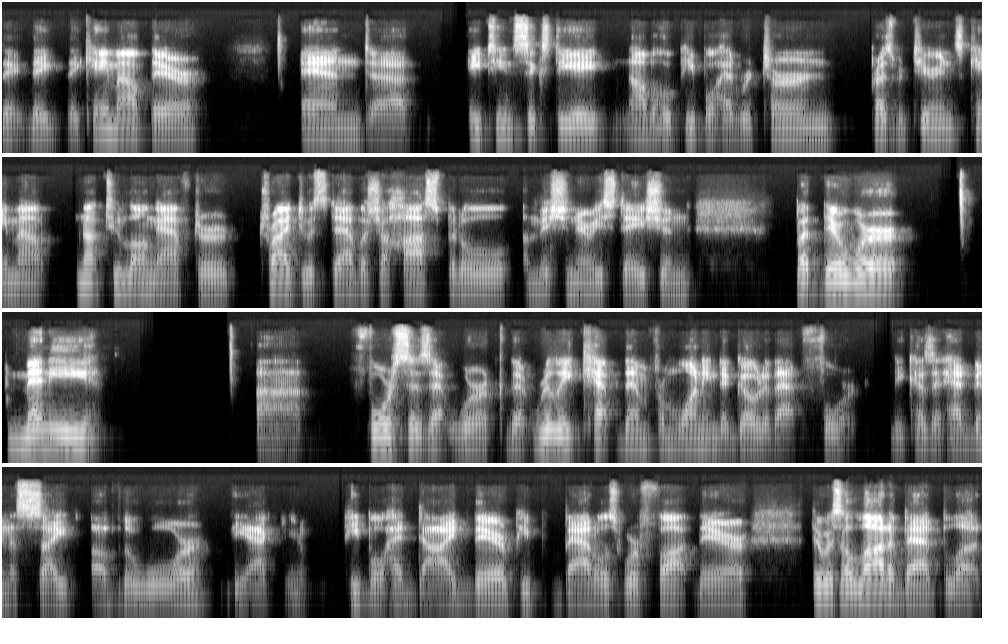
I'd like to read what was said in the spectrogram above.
They, they, they came out there and uh, 1868, Navajo people had returned. Presbyterians came out not too long after, tried to establish a hospital, a missionary station. But there were many uh, forces at work that really kept them from wanting to go to that fort because it had been a site of the war. The act, you know, people had died there. People, battles were fought there. There was a lot of bad blood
